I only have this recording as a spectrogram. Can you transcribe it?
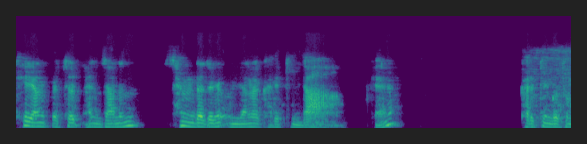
태양볕을 반사하는 상대적인 음량을 가리킨다. 이렇게 가리킨 것으로,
